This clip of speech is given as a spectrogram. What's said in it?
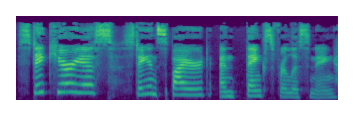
Stay curious, stay inspired, and thanks for listening.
